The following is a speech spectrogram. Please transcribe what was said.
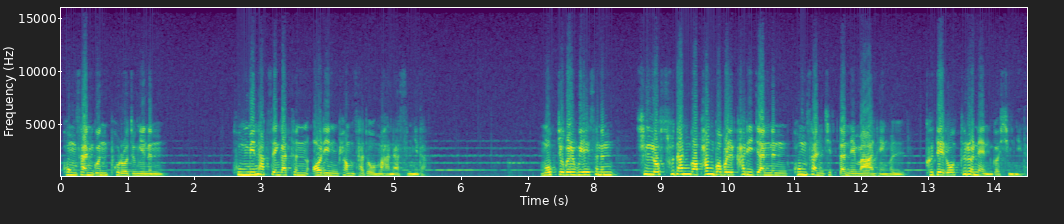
공산군 포로 중에는 국민 학생 같은 어린 병사도 많았습니다. 목적을 위해서는 실로 수단과 방법을 가리지 않는 공산 집단의 만행을 그대로 드러낸 것입니다.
